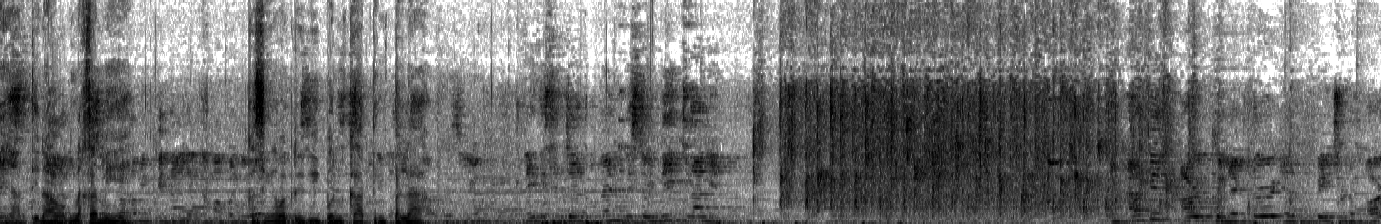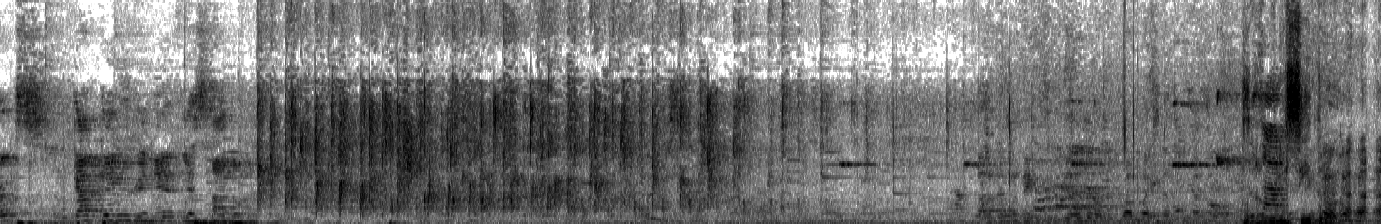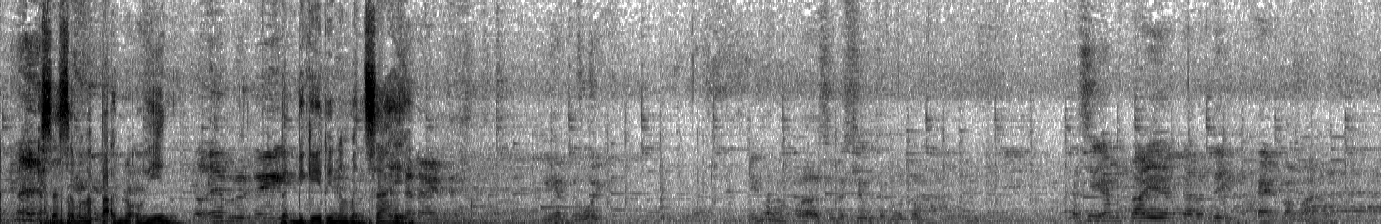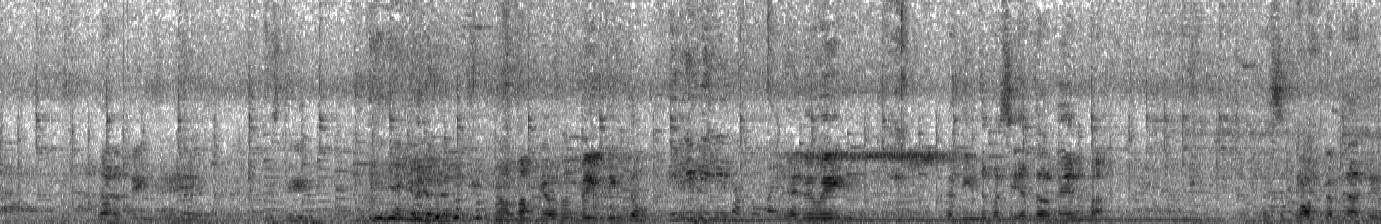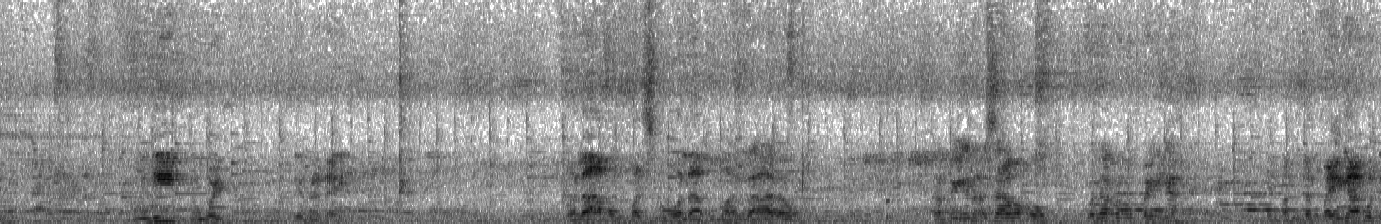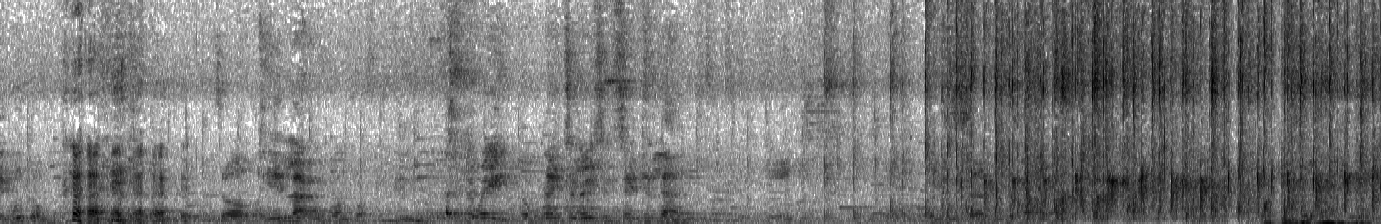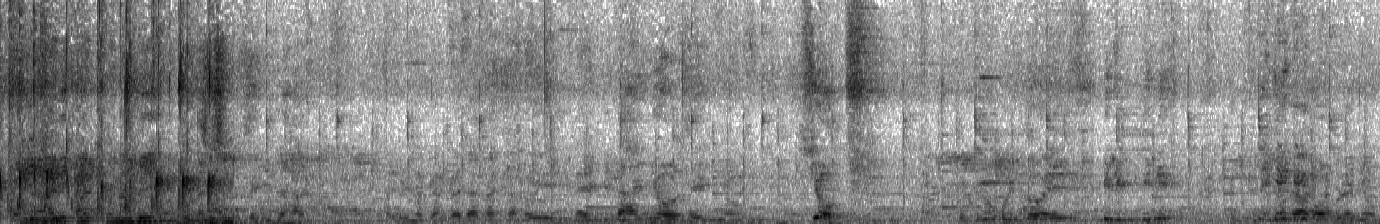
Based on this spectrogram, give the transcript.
Ayan, tinawag na kami kasi nga magre-ribbon cutting pala. Ladies and gentlemen, Mr. Nick Langit. An avid art collector and patron of arts, Captain Rene Lestado. Si Raul Isidro, isa sa mga paunuhin, nagbigay rin ng mensahe. Solusyon sa gutom. Kasi ang bayad darating kahit pa paano. Darating eh, Christine. Mamakyaw ng painting to. Anyway, nandito pa si Atty. pa. Ang supporter natin. We need to work every day. Wala akong Pasko, wala akong mahal na araw. Sabi nga ng asawa ko, wala akong magpahinga. Eh, pag nagpahinga ako, tigutom. so, yun lang ang ko. Anyway, congratulations sa inyo lahat. Inahalikan po namin susunod. sa inyo lahat. Ako'y nagagalat at ako'y naimbitahan nyo sa inyong show. Sa grupo ito ay piling-pili. Mga obra nyo.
